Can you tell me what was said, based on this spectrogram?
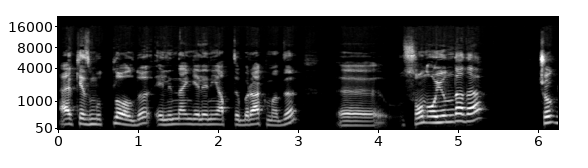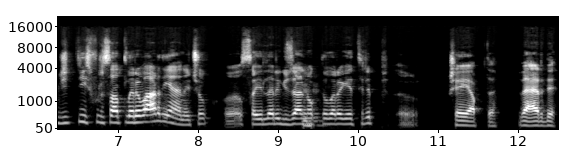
Herkes mutlu oldu. Elinden geleni yaptı, bırakmadı. Ee, son oyunda da çok ciddi fırsatları vardı yani. Çok e, sayıları güzel noktalara getirip e, şey yaptı, verdi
